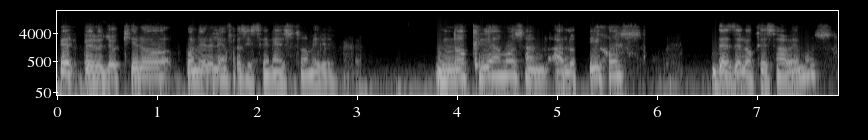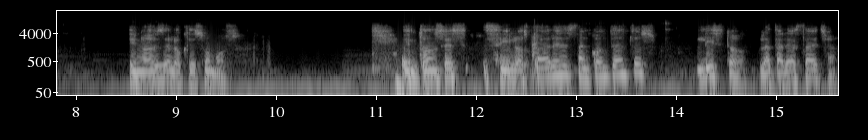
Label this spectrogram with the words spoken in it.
Pero, pero yo quiero poner el énfasis en esto, mire. No criamos a, a los hijos desde lo que sabemos, sino desde lo que somos. Entonces, si los padres están contentos, listo, la tarea está hecha.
